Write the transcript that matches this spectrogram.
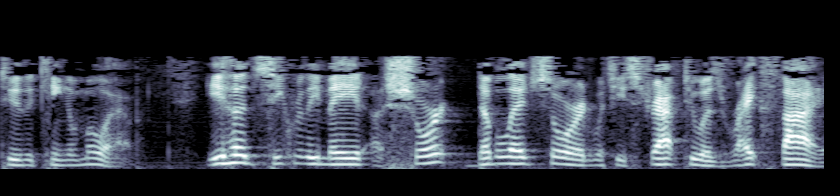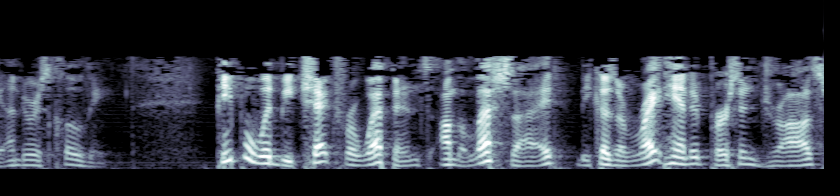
to the king of Moab. Ehud secretly made a short, double-edged sword which he strapped to his right thigh under his clothing. People would be checked for weapons on the left side because a right-handed person draws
